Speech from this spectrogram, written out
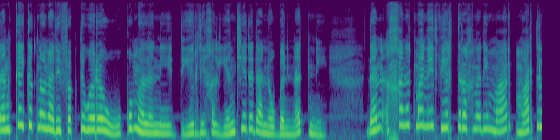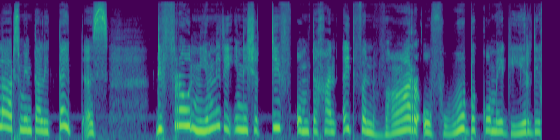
Dan kyk ek nou na die faktore hoekom hulle nie hierdie geleenthede dan nou benut nie dan gaan dit maar net weer terug na die mar martelaars mentaliteit is die vrou neem nie die inisiatief om te gaan uitvind waar of hoe bekom ek hierdie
